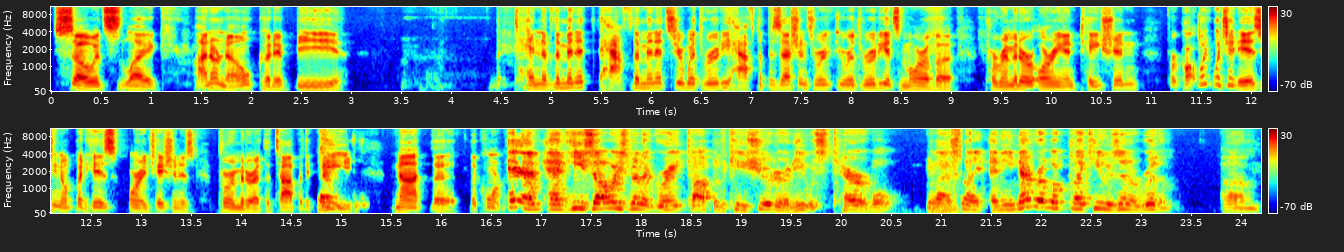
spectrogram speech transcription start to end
So it's like, I don't know. Could it be the 10 of the minute, half the minutes you're with Rudy, half the possessions you're with Rudy? It's more of a perimeter orientation for Karl, which it is, you know, but his orientation is perimeter at the top of the key, not the, the corner. And, and he's always been a great top of the key shooter, and he was terrible mm-hmm. last night. And he never looked like he was in a rhythm. Um,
